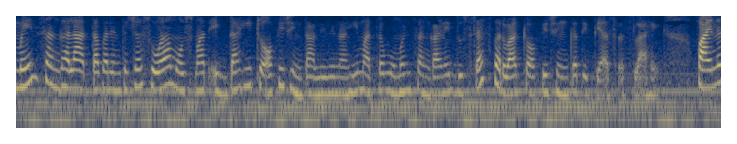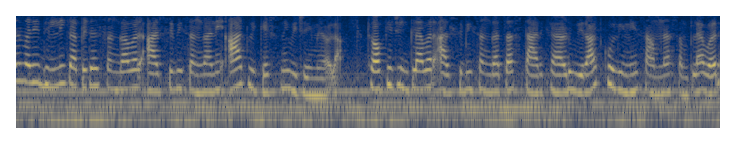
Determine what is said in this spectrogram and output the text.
मेन संघाला आतापर्यंतच्या सोळा मोसमात एकदाही ट्रॉफी जिंकता आलेली नाही मात्र वुमन संघाने दुसऱ्याच पर्वात ट्रॉफी जिंकत इतिहास रचला आहे. फायनलमध्ये दिल्ली कॅपिटल संघावर आरसीबी संघाने आठ विकेट्सने विजय मिळवला. ट्रॉफी जिंकल्यावर आरसीबी संघाचा स्टार खेळाडू विराट कोहलीने सामना संपल्यावर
